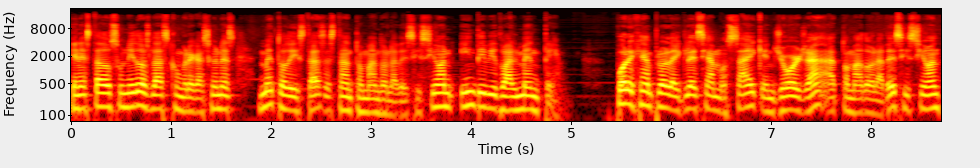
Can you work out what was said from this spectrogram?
En Estados Unidos las congregaciones metodistas están tomando la decisión individualmente. Por ejemplo, la iglesia Mosaic en Georgia ha tomado la decisión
